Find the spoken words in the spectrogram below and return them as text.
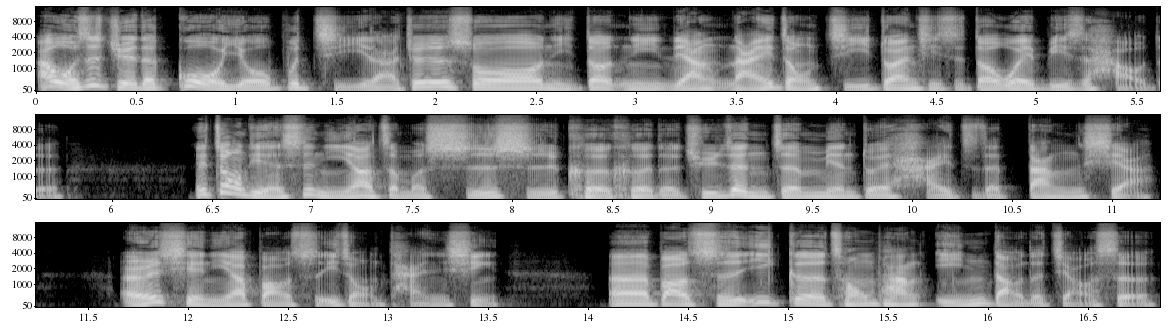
啊，我是觉得过犹不及啦，就是说你都你两哪一种极端，其实都未必是好的。诶，重点是你要怎么时时刻刻的去认真面对孩子的当下，而且你要保持一种弹性，呃，保持一个从旁引导的角色，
